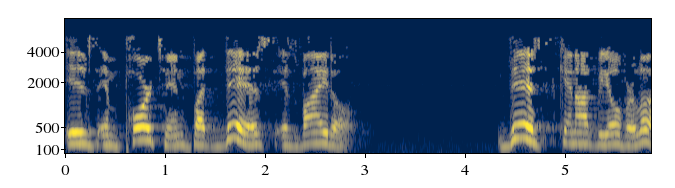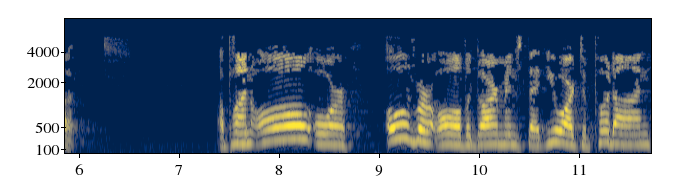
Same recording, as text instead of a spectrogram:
is important, but this is vital. This cannot be overlooked. Upon all or over all the garments that you are to put on,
